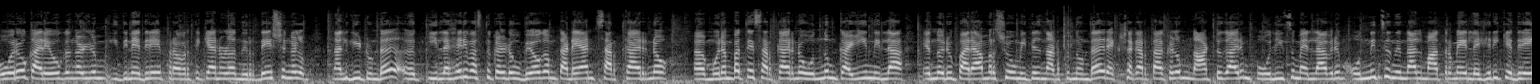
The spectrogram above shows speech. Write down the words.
ഓരോ കരയോഗങ്ങളിലും ഇതിനെതിരെ പ്രവർത്തിക്കാനുള്ള നിർദ്ദേശങ്ങളും നൽകിയിട്ടുണ്ട്. ഈ ലഹരി വസ്തുക്കളുടെ ഉപയോഗം തടയാൻ സർക്കാരിനോ മുനമ്പത്തെ സർക്കാരിനോ ഒന്നും കഴിയുന്നില്ല എന്നൊരു പരാമർശവും ഇതിൽ നടത്തുന്നുണ്ട്. രക്ഷകർത്താക്കളും നാട്ടുകാരും പോലീസും എല്ലാവരും ഒന്നിച്ചു നിന്നാൽ മാത്രമേ ലഹരിക്കെതിരെ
